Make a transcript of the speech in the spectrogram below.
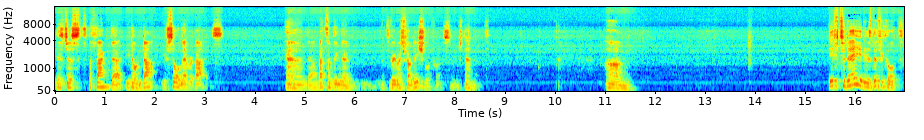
is just the fact that you don't die. Your soul never dies, and uh, that's something that that's very much foundational for us to understand that. Um, if today it is difficult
